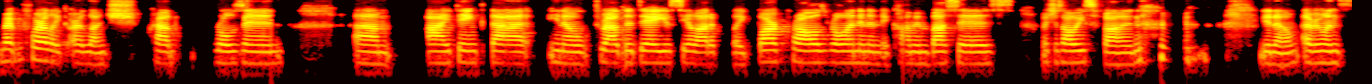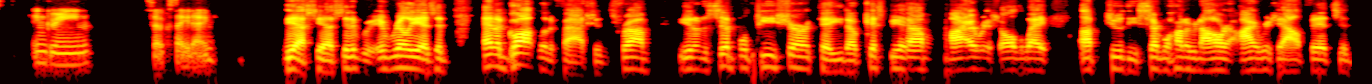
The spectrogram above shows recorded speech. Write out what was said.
right before like our lunch crowd rolls in, um, I think that you know throughout the day you see a lot of like bar crawls rolling in, and they come in buses, which is always fun. you know, everyone's in green, so exciting. Yes, yes, it it really is, and and a gauntlet of fashions from you know the simple T-shirt to you know kiss me I'm Irish all the way up to the several hundred dollar Irish outfits and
